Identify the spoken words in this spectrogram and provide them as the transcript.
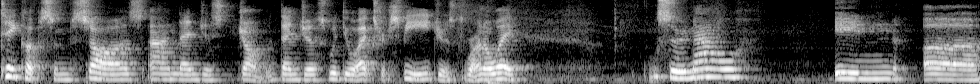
take up some stars, and then just jump. Then just with your extra speed, just run away. So now, in uh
